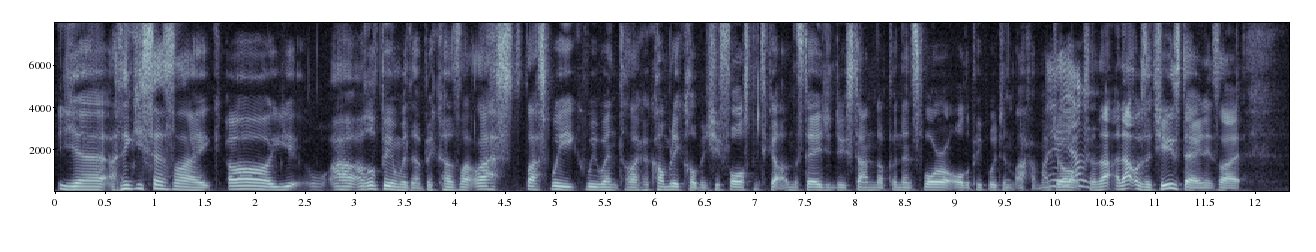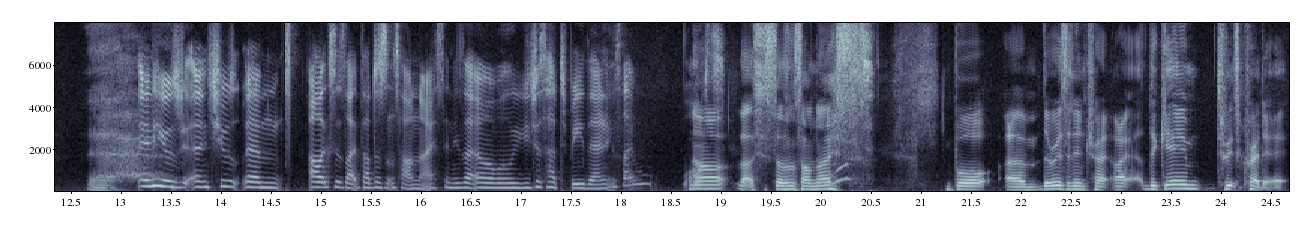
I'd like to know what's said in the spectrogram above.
Yeah, I think he says like, "Oh, you, I, I love being with her because like last last week we went to like a comedy club and she forced me to get on the stage and do stand up and then swore at all the people who didn't laugh at my Yeah, jokes and that and that was a Tuesday and it's like, eh, And he was, and she was, um, Alex is like, that doesn't sound nice. And he's like, oh well, you just had to be there. And he's like, what? no, that just doesn't sound nice. But um, there is an interest. The game, to its credit,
